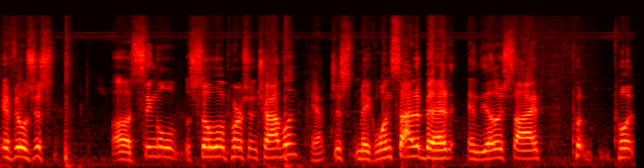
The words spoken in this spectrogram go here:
If it was just a single solo person traveling, Yep. just make one side of bed and the other side put put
